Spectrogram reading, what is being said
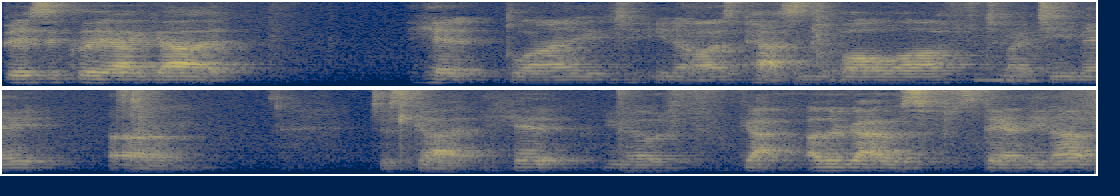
basically, I got hit blind. You know, I was passing the ball off to my teammate. Um, just got hit. You know, got other guy was standing up,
